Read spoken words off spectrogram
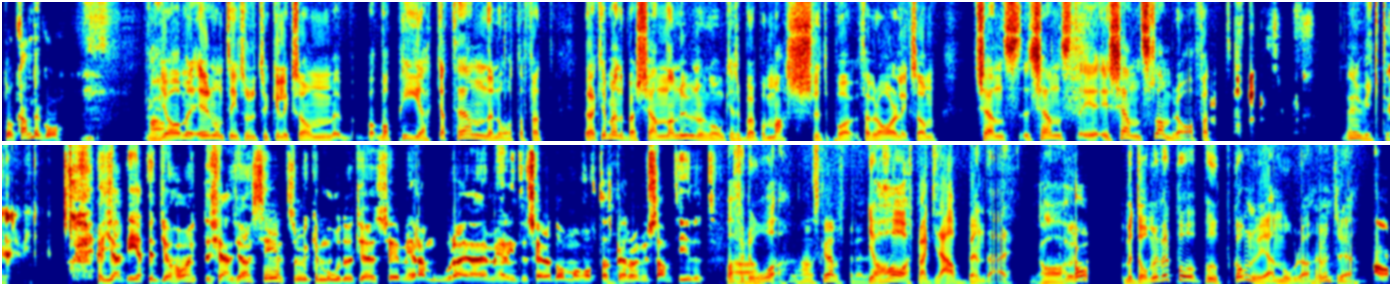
då kan det gå. Ja. men är det någonting som du tycker, liksom, vad, pekar trenden åt? För att det där kan man ändå börja känna nu någon gång, kanske början på mars, slutet på februari. Liksom. Känns, känns, är, känslan bra? För att, Det är viktigt. Ja, Jag vet inte, jag har inte känt, jag ser inte så mycket mod ut. Jag ser mera Mora, jag är mer intresserad av dem och ofta spelar de ju samtidigt. varför då? Hans grabb spelade. Jaha, spelar grabben där. Ja. Men de är väl på, på uppgång nu igen, Mora? Är de inte det? Ja,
